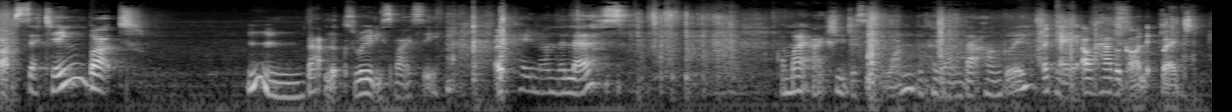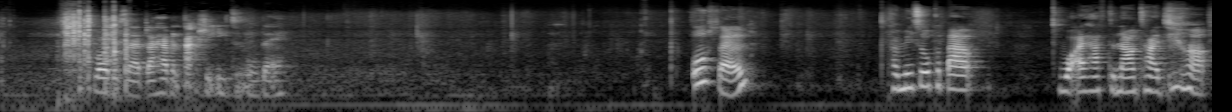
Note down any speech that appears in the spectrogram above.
upsetting, but mmm, that looks really spicy. Okay, nonetheless. I might actually just eat one because I'm that hungry. Okay, I'll have a garlic bread. It's well deserved. I haven't actually eaten all day. Also, can we talk about what I have to now tidy up?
